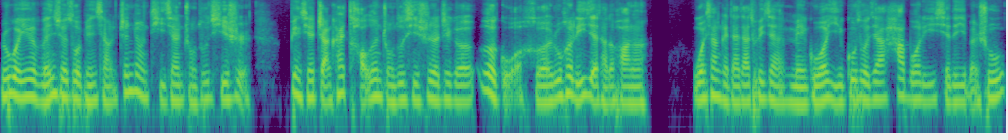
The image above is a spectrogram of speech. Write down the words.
如果一个文学作品想真正体现种族歧视，并且展开讨论种族歧视的这个恶果和如何理解它的话呢，我想给大家推荐美国已故作家哈伯里写的一本书，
